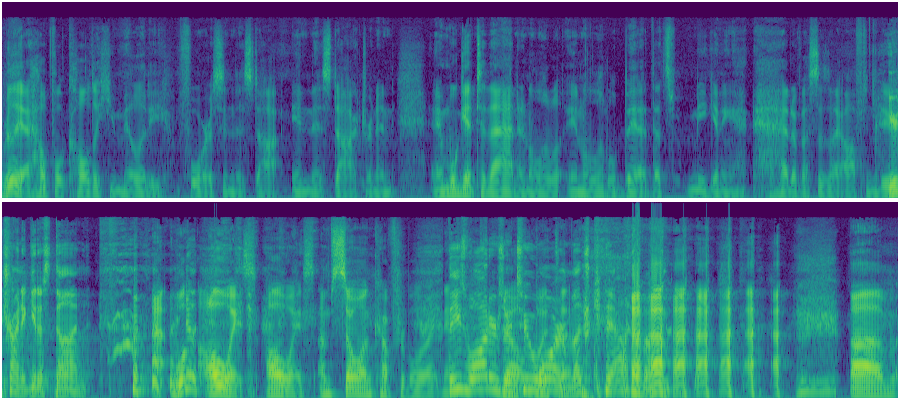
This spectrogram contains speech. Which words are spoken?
really a helpful call to humility for us in this doc, in this doctrine. And and we'll get to that in a little in a little bit. That's me getting ahead of us as I often do. You're trying to get us done. Uh, well, always always. I'm so uncomfortable right now. These waters no, are too but, warm. uh, let's get out of them. Um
